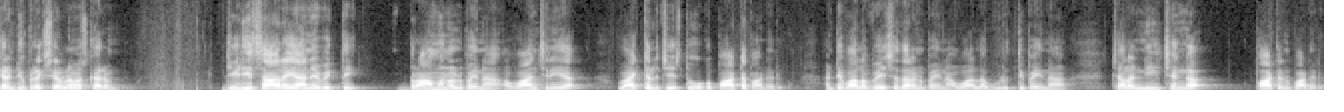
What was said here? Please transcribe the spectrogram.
కరెంట్ ప్రేక్షకులు ప్రేక్షకులకు నమస్కారం. జీడి సారయ్య అనే వ్యక్తి బ్రాహ్మణులపైన అవాంఛనీయ వ్యాఖ్యలు చేస్తూ ఒక పాట పాడారు. అంటే వాళ్ళ వేషధారణ పైన వాళ్ళ వృత్తిపైన చాలా నీచంగా పాటను పాడారు.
